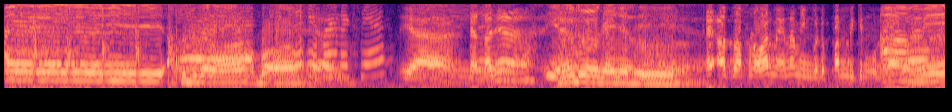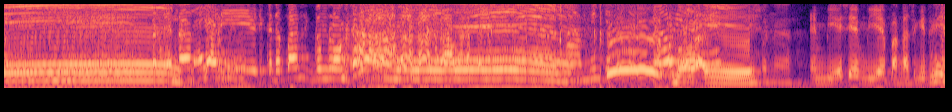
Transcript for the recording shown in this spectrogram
Ih, Aku juga loh, bohong. Terus siapa yang nextnya? Ya, katanya, iya. Dul kayaknya sih. Eh, out of nowhere Nena minggu depan bikin undangan. Amin. Dari ke depan gemblong. Amin. Amin juga udah MBA sih MBA, apa nggak segitunya?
